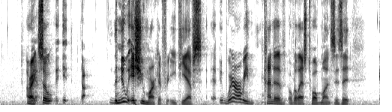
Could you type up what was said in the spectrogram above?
All right. So it, the new issue market for ETFs, uh, where are we kind of over the last 12 months? Is it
